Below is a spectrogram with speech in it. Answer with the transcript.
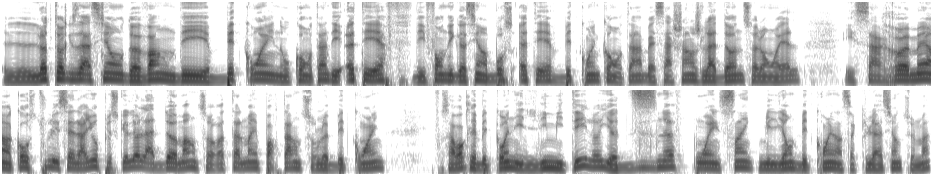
l'autorisation de vendre des bitcoins au comptant, des ETF, des fonds négociés en bourse ETF, bitcoin comptant, ben, ça change la donne selon elle. Et ça remet en cause tous les scénarios puisque là, la demande sera tellement importante sur le bitcoin faut savoir que le Bitcoin est limité. Là. Il y a 19,5 millions de Bitcoins en circulation actuellement.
